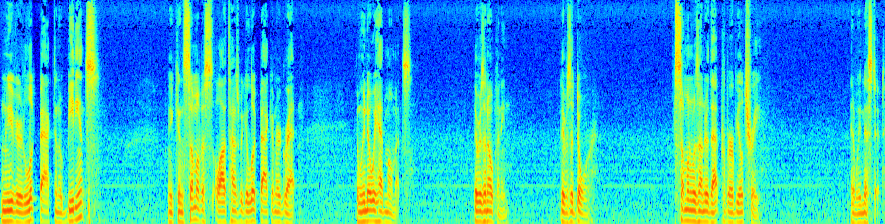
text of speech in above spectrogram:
when you've either looked back in obedience. You can some of us a lot of times we can look back and regret. And we know we had moments. There was an opening there was a door. Someone was under that proverbial tree, and we missed it.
